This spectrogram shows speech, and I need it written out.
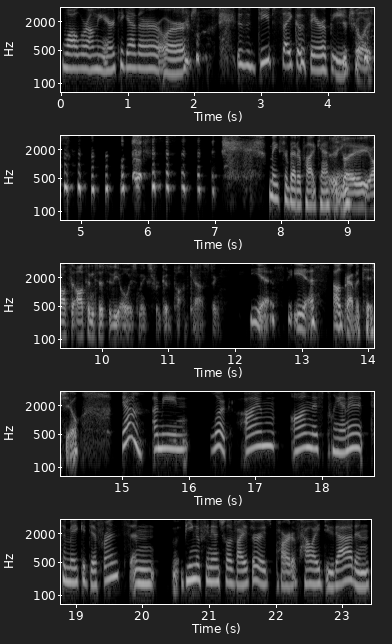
while we're on the air together, or this is deep psychotherapy? It's your choice. makes for better podcasting. It, uh, authenticity always makes for good podcasting. Yes, yes. I'll grab a tissue. Yeah. I mean, look, I'm on this planet to make a difference and being a financial advisor is part of how I do that and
